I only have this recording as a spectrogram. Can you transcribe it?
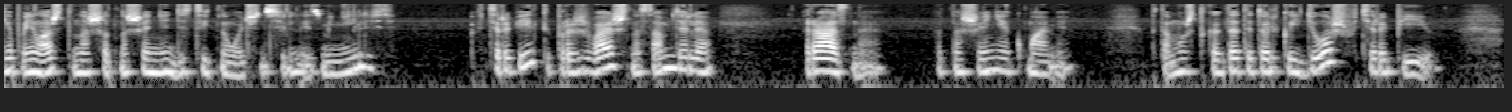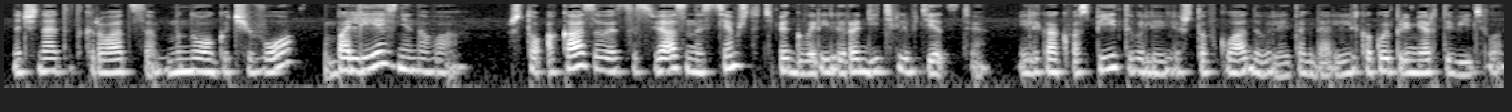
я поняла, что наши отношения действительно очень сильно изменились. В терапии ты проживаешь, на самом деле, разное отношение к маме. Потому что когда ты только идешь в терапию, начинает открываться много чего болезненного, что оказывается связано с тем, что тебе говорили родители в детстве, или как воспитывали, или что вкладывали и так далее, или какой пример ты видела.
